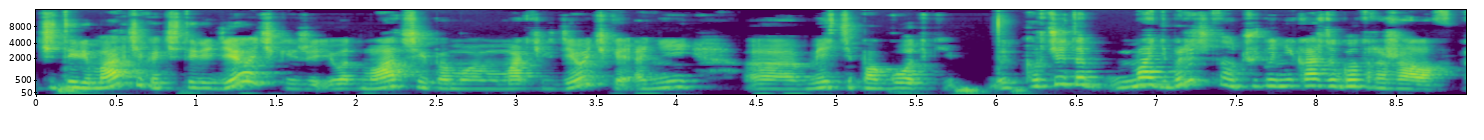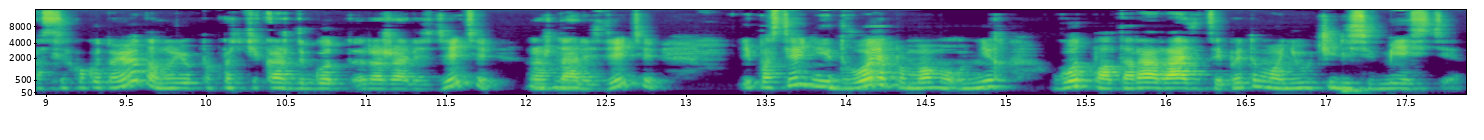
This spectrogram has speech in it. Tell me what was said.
четыре мальчика, четыре девочки же, и вот младшие, по-моему, мальчик с девочкой, они э, вместе погодки. Короче, это мать Бриджертон чуть ли не каждый год рожала. После в какой-то момент, ну, у нее почти каждый год рожались дети, Мгм. рождались дети, и последние двое, по-моему, у них год-полтора разницы, и поэтому они учились вместе.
